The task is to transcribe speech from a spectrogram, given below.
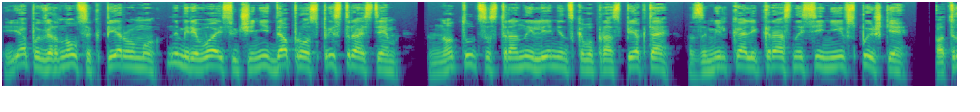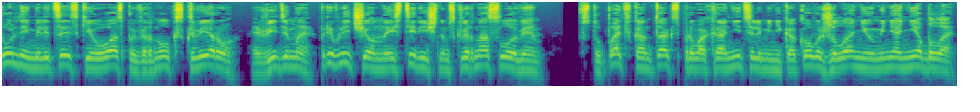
Я повернулся к первому, намереваясь учинить допрос с пристрастием. Но тут со стороны Ленинского проспекта замелькали красно-синие вспышки, Патрульный милицейский УАЗ повернул к скверу, видимо, привлеченный истеричным сквернословием. Вступать в контакт с правоохранителями никакого желания у меня не было,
